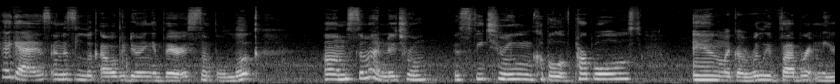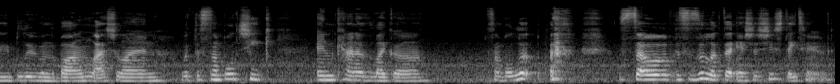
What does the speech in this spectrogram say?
Hey guys, in this look I will be doing a very simple look. Um, semi-neutral. It's featuring a couple of purples and like a really vibrant navy blue on the bottom lash line with a simple cheek and kind of like a simple lip. so if this is a look that interests you, stay tuned.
